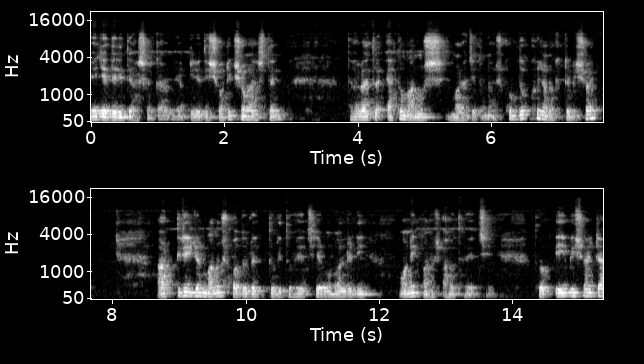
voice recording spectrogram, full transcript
এই যে দেরিতে আসার কারণে আপনি যদি সঠিক সময়ে আসতেন, তাহলে হয়তো এত মানুষ মারা যেত না। খুব দুঃখজনক একটা বিষয়। ৩৮ জন মানুষ পদদলিত হয়েছে এবং অলরেডি অনেক মানুষ আহত হয়েছে। তো এই বিষয়টা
